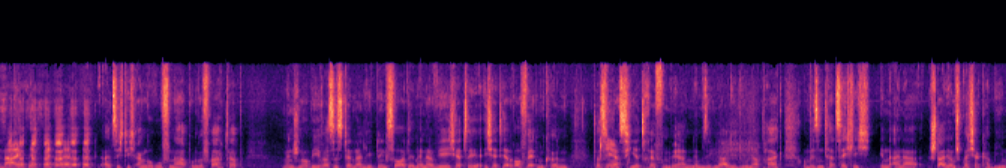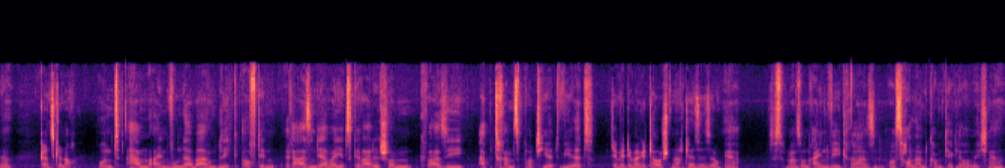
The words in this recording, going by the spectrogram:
Nein. Als ich dich angerufen habe und gefragt habe, Mensch, Nobby, was ist denn dein Lieblingsort in NRW? Ich hätte, ich hätte ja darauf wetten können, dass wir Ja. uns hier treffen werden im Signal Iduna Park. Und wir sind tatsächlich in einer Stadionsprecherkabine Ganz genau. und haben einen wunderbaren Blick auf den Rasen, der aber jetzt gerade schon quasi abtransportiert wird. Der wird immer getauscht nach der Saison. Ja, das ist mal so ein Einwegrasen. Aus Holland kommt der, glaube ich, ne?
